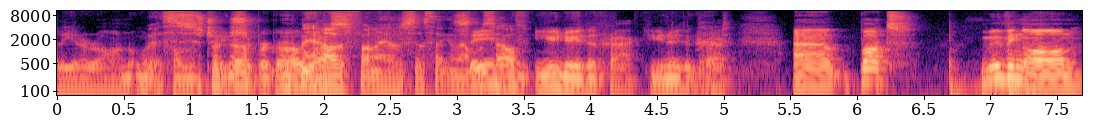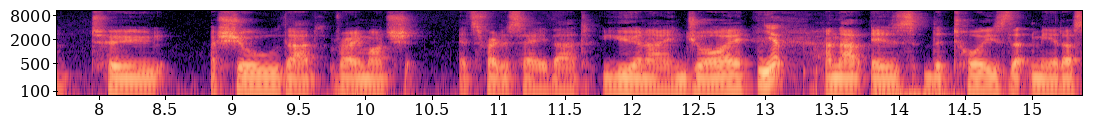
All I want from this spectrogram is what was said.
later on when it comes Supergirl. to Supergirl. yeah, that was funny. I was just thinking that See, myself. you knew the crack. You knew the crack. Um, but moving on to a show that very much it's fair to say that you and I enjoy, Yep. and that is the Toys That Made Us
